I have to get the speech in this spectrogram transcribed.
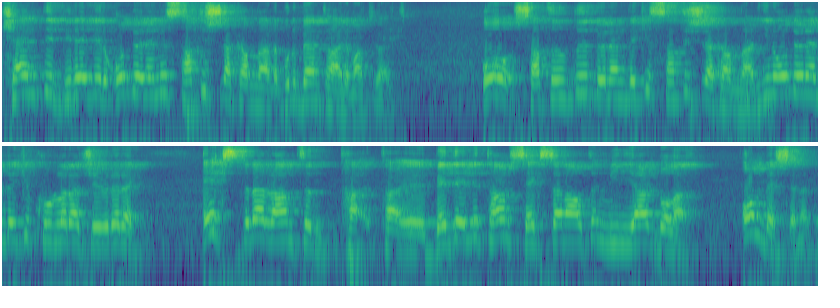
kendi birebir o dönemin satış rakamlarını bunu ben talimat verdim. O satıldığı dönemdeki satış rakamlar yine o dönemdeki kurlara çevirerek ekstra rantın ta, ta, e, bedeli tam 86 milyar dolar. 15 senede.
